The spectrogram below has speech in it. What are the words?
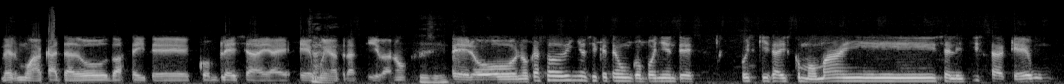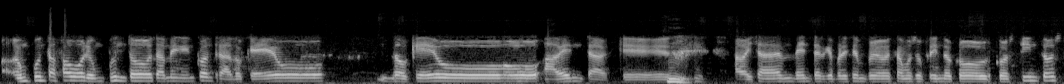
mesmo a cata do, do aceite complexa é, é claro. moi atractiva, non? Sí, sí. Pero no caso do viño sí que ten un componente pois quizáis como máis elitista, que é un, un punto a favor e un punto tamén en contra do que é o do que é o a venta que mm. a baixada en ventas que por exemplo estamos sufrindo co, cos tintos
